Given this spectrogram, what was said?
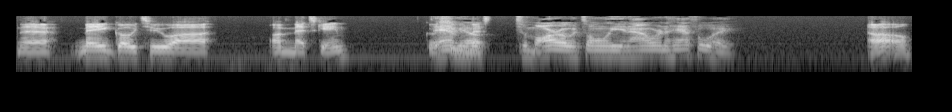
Nah. May go to uh, a Mets game. Go Damn, yo. Mets. Tomorrow it's only an hour and a half away. Uh oh.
